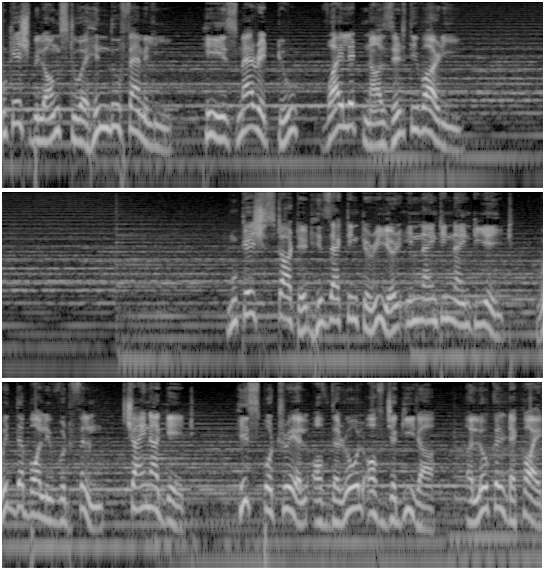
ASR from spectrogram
Mukesh belongs to a Hindu family. He is married to Violet Nazir Tiwari. Mukesh started his acting career in 1998 with the Bollywood film China Gate. His portrayal of the role of Jagira, a local dacoit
